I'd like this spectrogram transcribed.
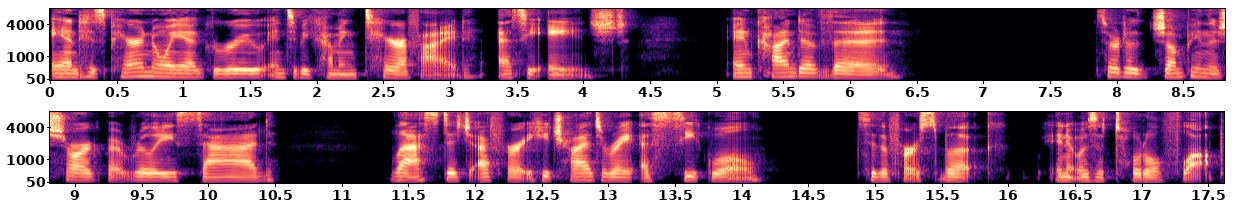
and his paranoia grew into becoming terrified as he aged and kind of the sort of jumping the shark, but really sad last ditch effort. He tried to write a sequel to the first book, and it was a total flop.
